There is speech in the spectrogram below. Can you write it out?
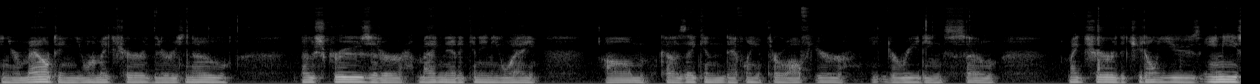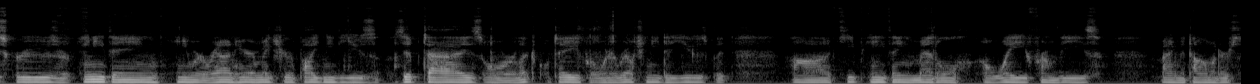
in your mounting, you want to make sure there is no no screws that are magnetic in any way, because um, they can definitely throw off your your readings. So make sure that you don't use any screws or anything anywhere around here. Make sure you probably need to use zip ties or electrical tape or whatever else you need to use, but uh, keep anything metal away from these magnetometers.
